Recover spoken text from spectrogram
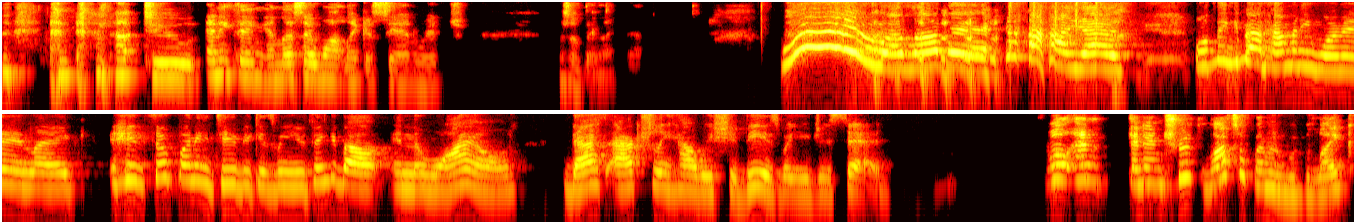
and, and not do anything unless I want like a sandwich or something like that. Woo! I love it. yes. Well, think about how many women like it's so funny too because when you think about in the wild, that's actually how we should be is what you just said well and and in truth lots of women would like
